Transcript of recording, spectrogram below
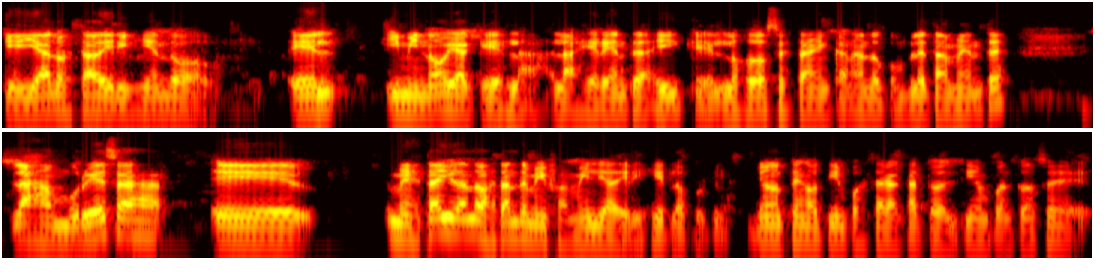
que ya lo está dirigiendo él y mi novia, que es la, la gerente de ahí, que los dos se están encanando completamente. Las hamburguesas, eh, me está ayudando bastante mi familia a dirigirlo, porque yo no tengo tiempo de estar acá todo el tiempo. Entonces,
